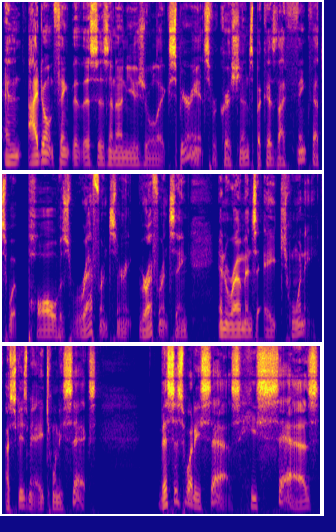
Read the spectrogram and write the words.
And I don't think that this is an unusual experience for Christians because I think that's what Paul was referencing referencing in Romans 8:20. Excuse me, 8:26. This is what he says. He says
